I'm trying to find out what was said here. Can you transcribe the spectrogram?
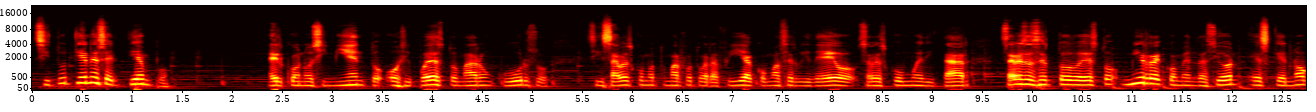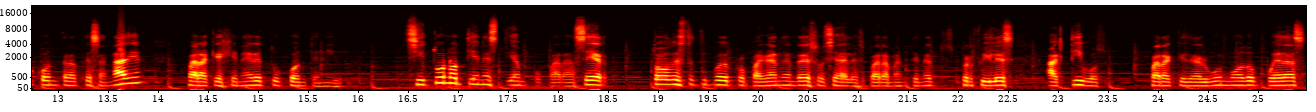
Si tú tienes el tiempo, el conocimiento o si puedes tomar un curso, si sabes cómo tomar fotografía, cómo hacer video, sabes cómo editar, sabes hacer todo esto, mi recomendación es que no contrates a nadie para que genere tu contenido. Si tú no tienes tiempo para hacer todo este tipo de propaganda en redes sociales, para mantener tus perfiles activos, para que de algún modo puedas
